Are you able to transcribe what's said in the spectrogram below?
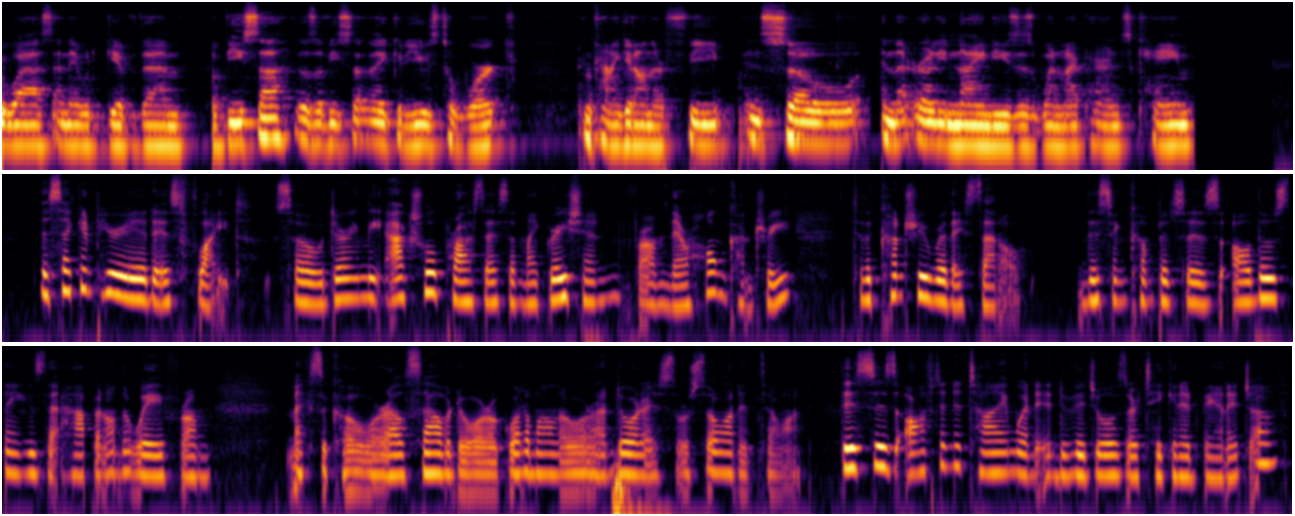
US and they would give them a visa. It was a visa that they could use to work and kind of get on their feet. And so in the early 90s is when my parents came. The second period is flight. So during the actual process of migration from their home country to the country where they settle this encompasses all those things that happen on the way from Mexico or El Salvador or Guatemala or Honduras or so on and so on. This is often a time when individuals are taken advantage of.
